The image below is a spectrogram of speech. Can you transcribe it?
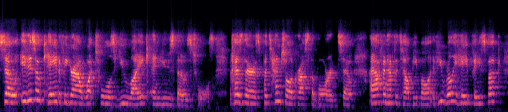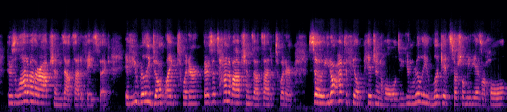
So it is okay to figure out what tools you like and use those tools because there's potential across the board. So I often have to tell people if you really hate Facebook, there's a lot of other options outside of Facebook. If you really don't like Twitter, there's a ton of options outside of Twitter. So you don't have to feel pigeonholed. You can really look at social media as a whole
